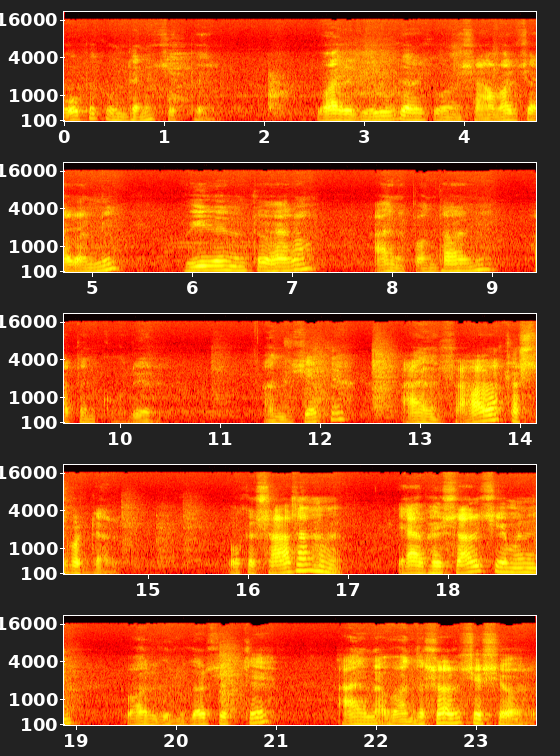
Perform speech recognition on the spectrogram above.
ఓపిక ఉందని చెప్పారు. వారి గురువు గారికి ఉన్న సామర్థ్యాలన్నీ వీలైనంత వేగం ఆయన పొందాలని అతను కోరారు. అందుచేత ఆయన చాలా కష్టపడ్డారు. ఒక సాధనను యాభై సార్లు చేయమని వారి గురువుగారు చెప్తే ఆయన వంద సార్లు చేసేవారు.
